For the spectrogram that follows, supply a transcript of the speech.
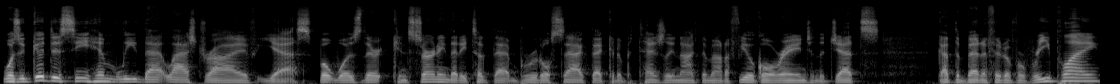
Was it good to see him lead that last drive? Yes. But was there concerning that he took that brutal sack that could have potentially knocked them out of field goal range and the Jets got the benefit of a replay?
